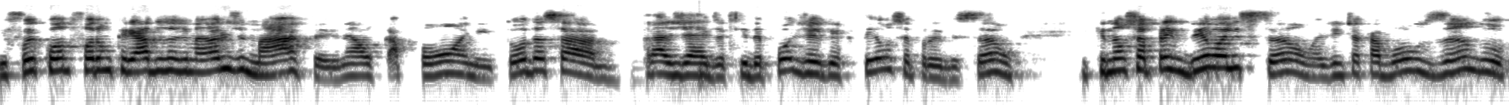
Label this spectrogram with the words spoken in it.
E foi quando foram criadas as maiores máfias, né, Al Capone, toda essa tragédia que depois reverteu-se a proibição, e que não se aprendeu a lição. A gente acabou usando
